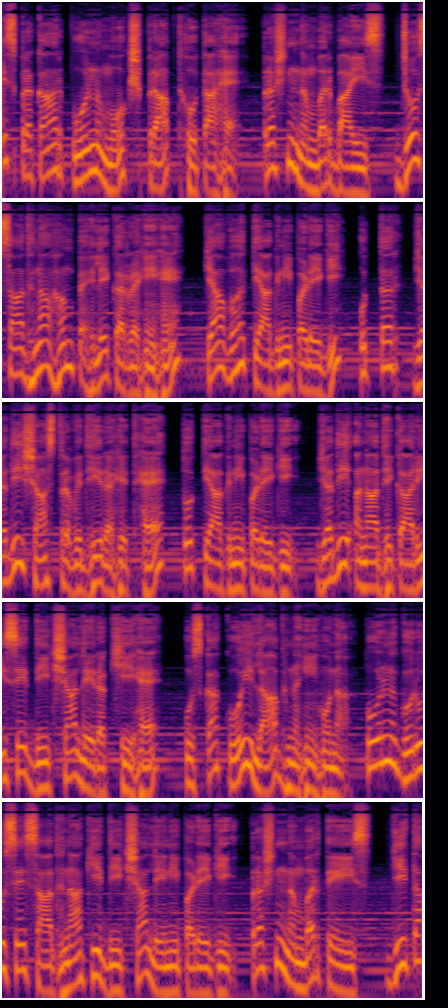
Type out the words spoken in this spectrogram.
इस प्रकार पूर्ण मोक्ष प्राप्त होता है। प्रश्न नंबर 22 जो साधना हम पहले कर रहे हैं क्या वह त्यागनी पड़ेगी? उत्तर, यदि शास्त्र विधि रहित है तो त्यागनी पड़ेगी। यदि अनाधिकारी से दीक्षा ले रखी है, उसका कोई लाभ नहीं होना। पूर्ण गुरु से साधना की दीक्षा लेनी पड़ेगी। प्रश्न नंबर तेईस, गीता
